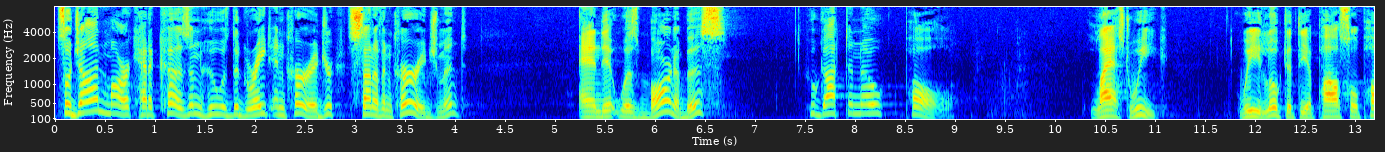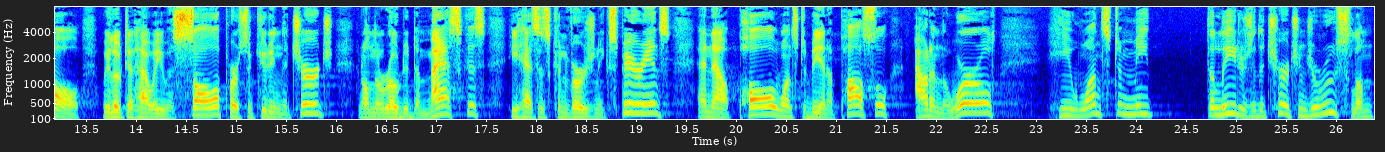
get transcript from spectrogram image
So John Mark had a cousin who was the great encourager, son of encouragement, and it was Barnabas who got to know Paul. Last week, we looked at the Apostle Paul. We looked at how he was Saul, persecuting the church, and on the road to Damascus, he has his conversion experience. And now Paul wants to be an apostle out in the world. He wants to meet the leaders of the church in Jerusalem,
